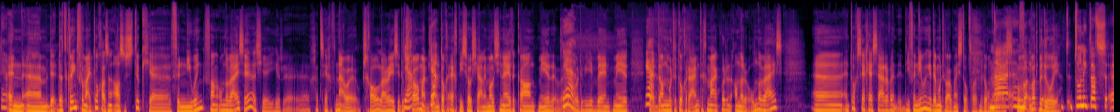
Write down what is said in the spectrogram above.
Ja. En ehm, de- dat klinkt voor mij toch als een, als een stukje vernieuwing van onderwijs. Hè? Als je hier eh, gaat zeggen van nou, eh, op school, Laura, je zit op Ja. school, maar dan Ja. toch echt die sociaal-emotionele kant, meer eh, worden wie je bent, meer. Dan moet er toch ruimte gemaakt worden, een ander onderwijs. Eh, en toch zeg jij, Sarah, die vernieuwingen, daar moeten we ook mee stoppen hoor, met onderwijs. Nou, of ik- wat bedoel je? Toen ik dat eh,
